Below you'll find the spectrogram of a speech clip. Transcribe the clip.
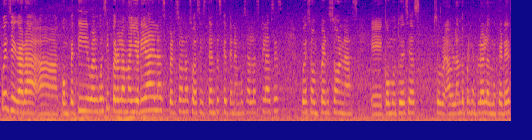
pues llegar a, competir o algo así, pero la mayoría de las personas o asistentes que tenemos a las clases pues son personas, eh, como tú decías, sobre, hablando por ejemplo de las mujeres,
